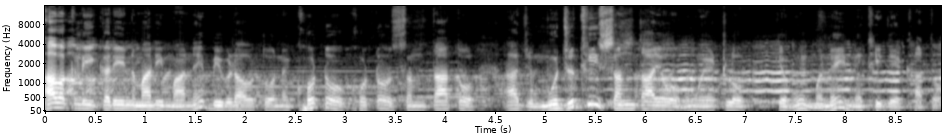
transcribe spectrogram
હાવકલી કરીને મારી માને બીવડાવતો ને ખોટો ખોટો સંતાતો, આજ મુજથી સંતાયો હું એટલો કે હું મને નથી દેખાતો.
